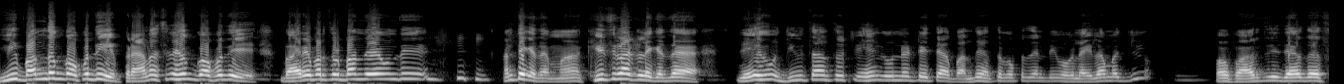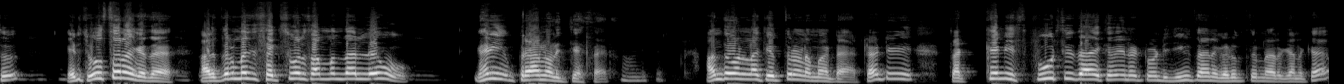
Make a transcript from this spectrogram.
ఈ బంధం గొప్పది. ప్రాణ స్నేహం గొప్పది. భార్యాభర్తల బంధం ఏముంది? అంతే కదమ్మా. కీచులాటలే కదా. స్నేహం జీవితాంతం స్నేహంగా ఉన్నట్టయితే ఆ బంధం ఎంత గొప్పదండి. ఒక లైలా మధ్య ఒక పార్వతీ దేవదాసు. ఇది చూస్తున్నాం కదా. వాళ్ళిద్దరి మధ్య సెక్సువల్ సంబంధాలు లేవు. కానీ ప్రాణాలు ఇచ్చేస్తారు. అందువల్ల నా చెప్తున్నాను అన్నమాట అట్లాంటి చక్కని స్ఫూర్తిదాయకమైనటువంటి జీవితాన్ని గడుపుతున్నారు కనుక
